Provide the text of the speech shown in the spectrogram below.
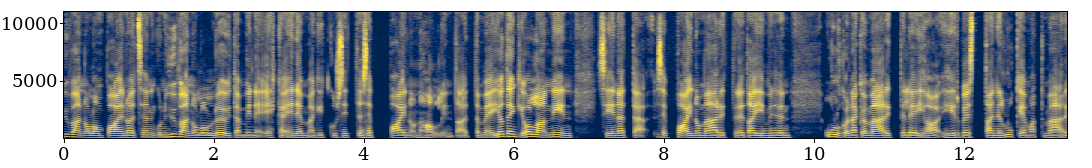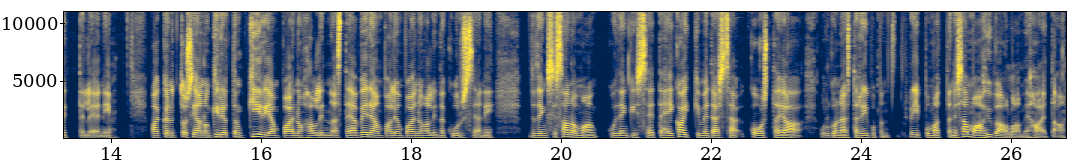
hyvän olon paino, että se niin kuin hyvän olon löytäminen ehkä enemmänkin kuin sitten se painon hallinta. Että me jotenkin ollaan niin siinä, että se paino määrittelee tai ihmisen ulkonäkö määrittelee ihan hirveästi tai ne lukemat määrittelee, niin vaikka nyt tosiaan on kirjoittanut kirjan painohallinnasta ja vedän paljon painohallintakursseja, niin jotenkin se sanoma on kuitenkin se, että hei kaikki me tässä koosta ja ulkonäöstä riippumatta, niin samaa hyvää oloa me haetaan.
